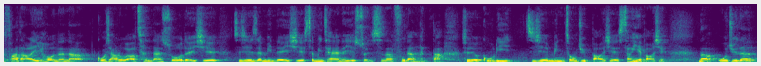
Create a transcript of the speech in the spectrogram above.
发达了以后呢，那国家如果要承担所有的一些这些人民的一些生命财产的一些损失，那负担很大，所以就鼓励这些民众去保一些商业保险。那我觉得，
